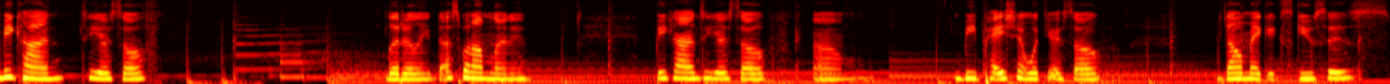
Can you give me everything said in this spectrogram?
be kind to yourself. Literally, that's what I'm learning. Be kind to yourself. Um be patient with yourself. Don't make excuses.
